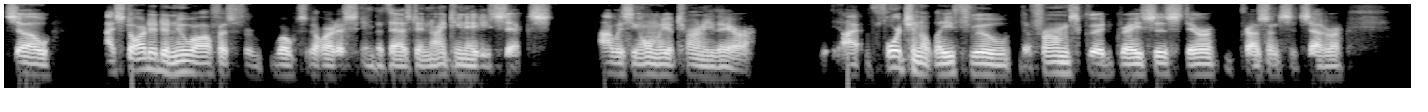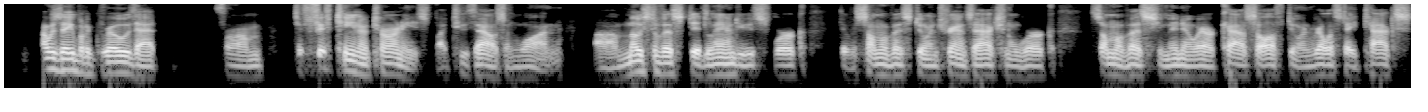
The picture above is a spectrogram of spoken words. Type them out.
So I started a new office for Wilkes Artis in Bethesda in 1986. I was the only attorney there. I, fortunately, through the firm's good graces, their presence, etc., I was able to grow that firm to 15 attorneys by 2001. Um, most of us did land use work. There were some of us doing transactional work. Some of us, you may know Eric Kassoff, doing real estate tax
